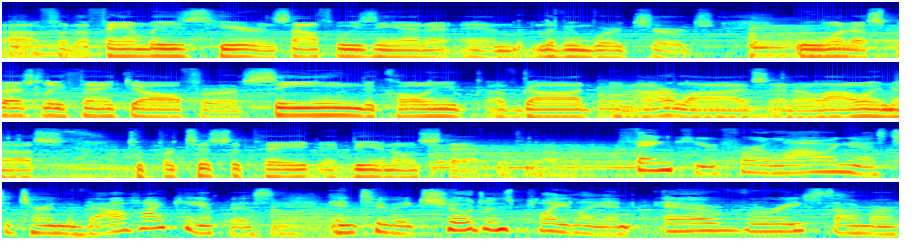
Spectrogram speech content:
uh, for the families here in South Louisiana and Living Word Church. We want to especially thank y'all for seeing the calling of God in our lives and allowing us to participate and being on staff with y'all. Thank you for allowing us to turn the Valhi campus into a children's playland every summer,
